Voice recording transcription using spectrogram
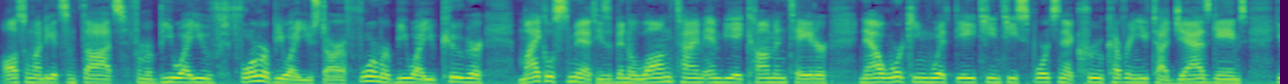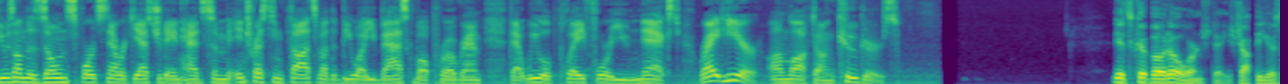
Also, wanted to get some thoughts from a BYU former BYU star, a former BYU Cougar, Michael Smith. He's been a long-time NBA commentator, now working with the AT&T Sportsnet crew covering Utah Jazz games. He was on the Zone Sports Network yesterday and had some interesting thoughts about the BYU basketball program that we will play for you next, right here on Locked On Cougars. It's Kubota Orange Day. Shop the year's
